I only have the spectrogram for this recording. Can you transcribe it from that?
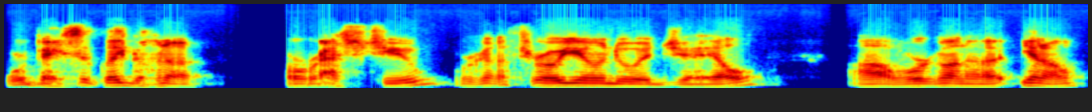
we're basically going to arrest you. We're going to throw you into a jail. Uh, we're going to, you know,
